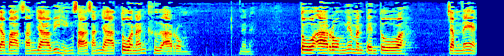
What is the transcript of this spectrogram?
ยาบาทสัญญาวิหิงสาสัญญาตัวนั้นคืออารมณ์เนี่ยนะตัวอารมณ์เนี่ยมันเป็นตัวจำแนก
